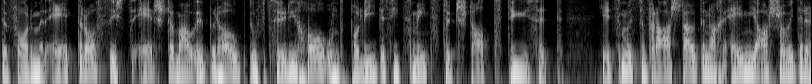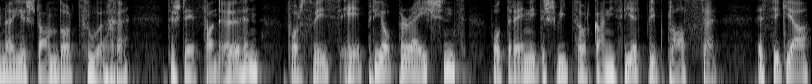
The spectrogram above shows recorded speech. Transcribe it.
Der Former E-Tross ist das erste Mal überhaupt auf Zürich gekommen und die Boliden sind mit durch die Stadt gedüset. Jetzt muss der Veranstalter nach einem Jahr schon wieder einen neuen Standort suchen. Der Stefan Öhen von Swiss E-Pri Operations, der die Rennen in der Schweiz organisiert, bleibt gelassen. Es ist ja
